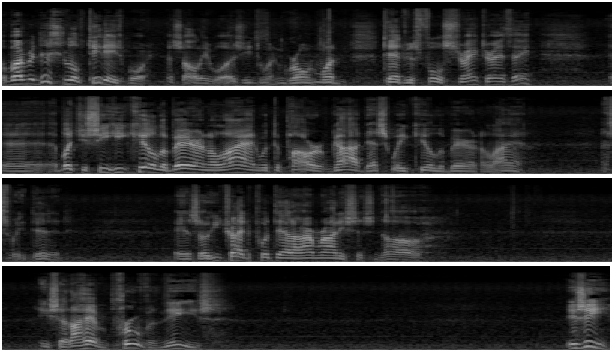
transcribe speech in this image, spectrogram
above it. This is a little teenage boy. That's all he was. He wasn't grown, wasn't Ted was full strength or anything. Uh, but you see, he killed the bear and the lion with the power of God. That's the way he killed the bear and the lion. That's the way he did it. And so he tried to put that arm around. He says, No. He said, I haven't proven these. You see,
